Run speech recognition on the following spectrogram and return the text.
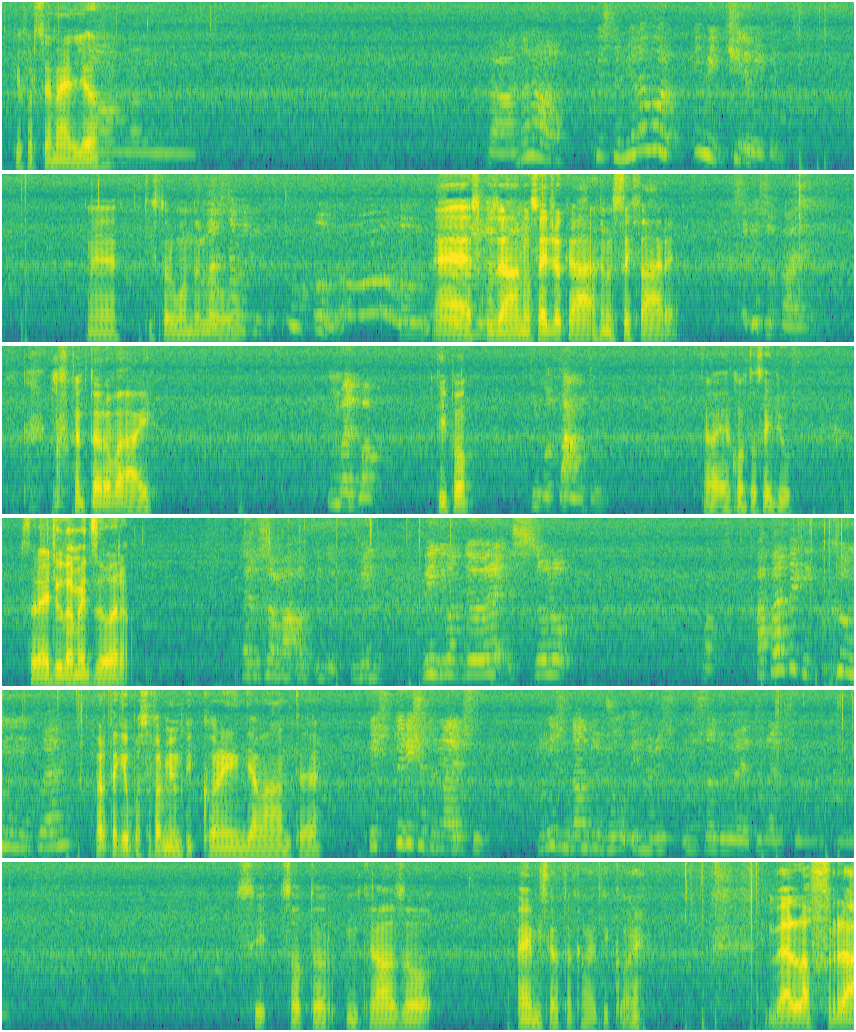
che forse è meglio. No, non... Fra, no, no, questo è il mio lavoro e mi ci devi prendere. Eh, ti sto rubando il lavoro. perché... Oh, oh, oh, Eh, scusa, non sai giocare, non sai fare. Sì che so fare. Quanta roba hai? Un bel po', Tipo? tipo tanto. Vabbè, quanto sei giù? Sarei giù da mezz'ora. Eh, lo so, ma ho 20 24 ore solo. A parte che comunque, A parte che io posso farmi un piccone in diamante. e tu riesci a tornare su. Quindi sono tanto giù e non, riesco, non so dove tornare su. Sì, sotto in caso... Eh, mi si è il piccone. Bella fra.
